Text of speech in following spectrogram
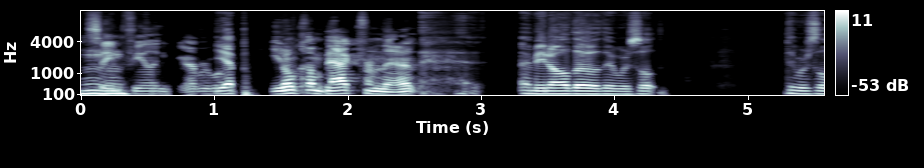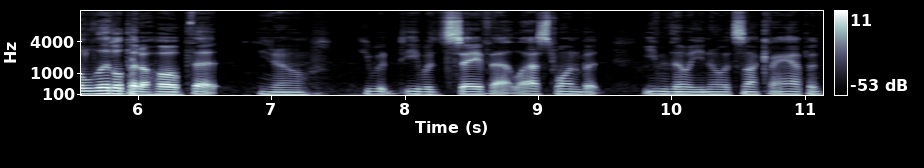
Mhm. Same feeling for everyone. Yep. You don't come back from that. I mean, although there was a there was a little bit of hope that you know he would he would save that last one, but even though you know it's not going to happen,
